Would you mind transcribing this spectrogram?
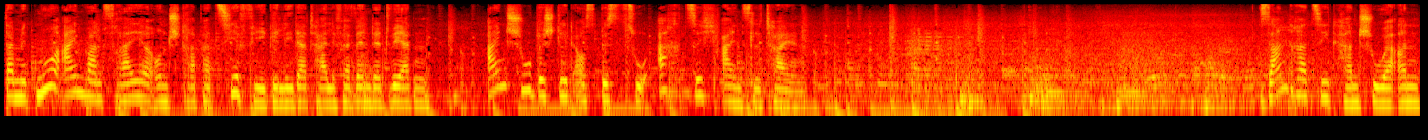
damit nur einwandfreie und strapazierfähige Lederteile verwendet werden. Ein Schuh besteht aus bis zu 80 Einzelteilen. Sandra zieht Handschuhe an,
